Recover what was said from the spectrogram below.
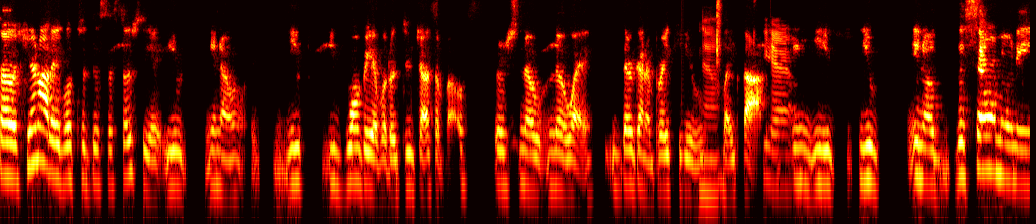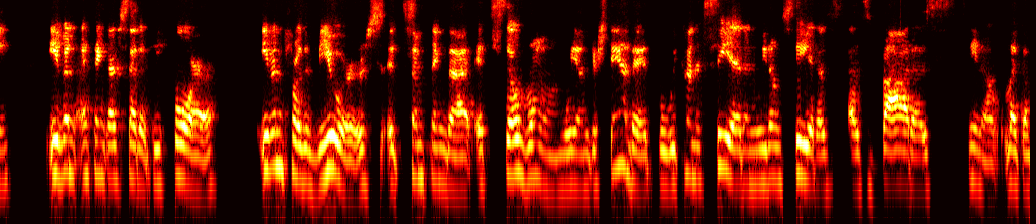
So if you're not able to disassociate, you you know you you won't be able to do Jezebels. There's no no way they're gonna break you No. like that. Yeah. And you you you know the ceremony. Even I think I've said it before. Even for the viewers, it's something that it's still wrong. We understand it, but we kind of see it, and we don't see it as as bad as you know like a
